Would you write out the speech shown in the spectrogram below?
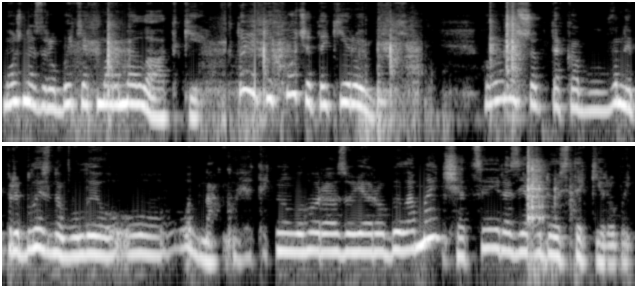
можна зробити як мармеладки. Хто які хоче, такі робіть. Головне, щоб така, вони приблизно були однакові. Минулого разу я робила менше, а цей раз я буду ось такі робити.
